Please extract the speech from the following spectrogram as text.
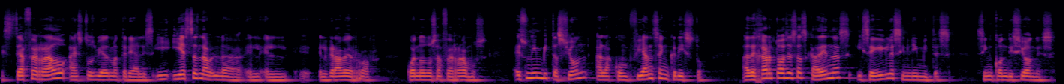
esté aferrado a estos bienes materiales. Y, y este es el, el grave error, cuando nos aferramos. Es una invitación a la confianza en Cristo, a dejar todas esas cadenas y seguirle sin límites, sin condiciones.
